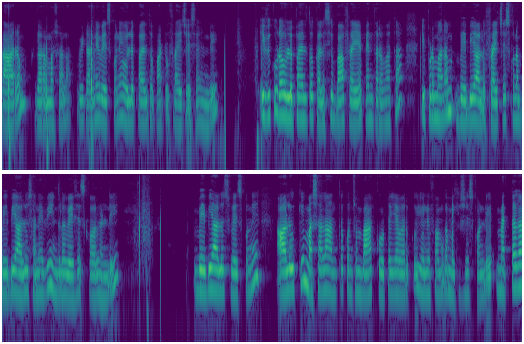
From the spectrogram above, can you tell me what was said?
కారం గరం మసాలా వీటన్నీ వేసుకొని ఉల్లిపాయలతో పాటు ఫ్రై చేసేయండి. ఇవి కూడా ఉల్లిపాయలతో కలిసి బాగా ఫ్రై అయిపోయిన తర్వాత ఇప్పుడు మనం బేబీ ఆలు ఫ్రై చేసుకున్న బేబీ ఆలూస్ అనేవి ఇందులో వేసేసుకోవాలండి. బేబీ ఆలూస్ వేసుకుని ఆలూకి మసాలా అంతా కొంచెం బాగా కోట్ అయ్యే వరకు యూనిఫామ్గా మిక్స్ చేసుకోండి. మెత్తగా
